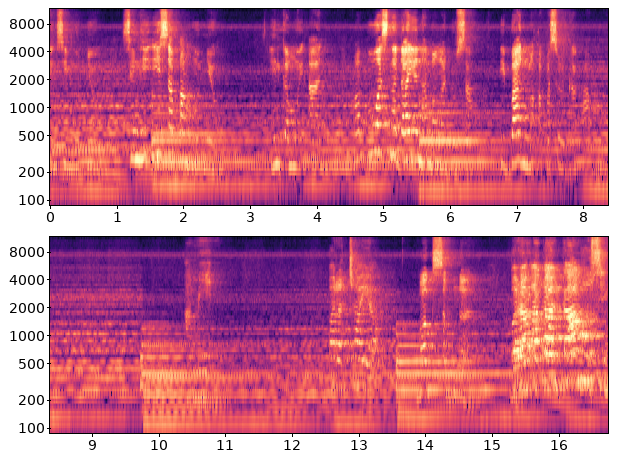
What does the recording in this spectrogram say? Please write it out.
Mga tao sin simunyo, sinhiisa panghunyo. In kamoy an, mapuwas na dayan ang mga dusa, iban makapasulga kamo. Amin. Para tsaya, Magsahunan. Barakatan kamu sin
